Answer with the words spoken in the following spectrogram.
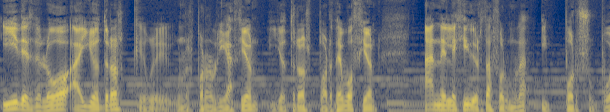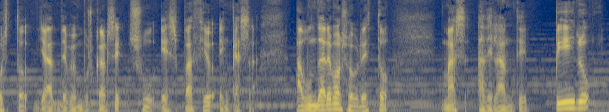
y desde luego hay otros que, unos por obligación y otros por devoción, han elegido esta fórmula y por supuesto ya deben buscarse su espacio en casa. Abundaremos sobre esto más adelante, pero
